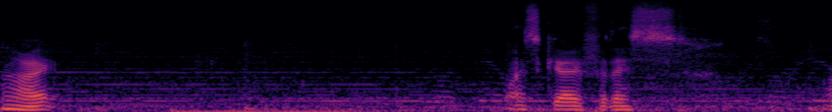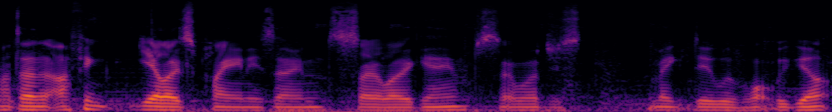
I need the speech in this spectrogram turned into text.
Alright. Let's go for this. I don't I think Yellow's playing his own solo game, so we'll just make do with what we got.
